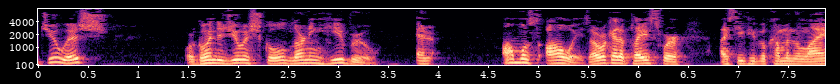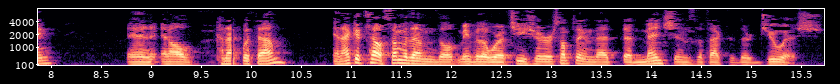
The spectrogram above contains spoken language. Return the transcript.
Jewish or going to Jewish school learning Hebrew. And almost always, I work at a place where I see people come in the line and, and I'll connect with them. And I could tell some of them, they'll, maybe they'll wear a t-shirt or something that, that mentions the fact that they're Jewish.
